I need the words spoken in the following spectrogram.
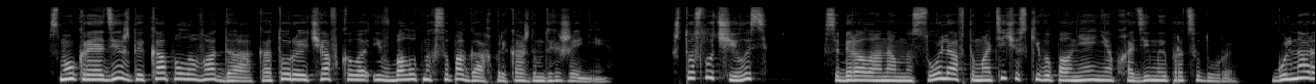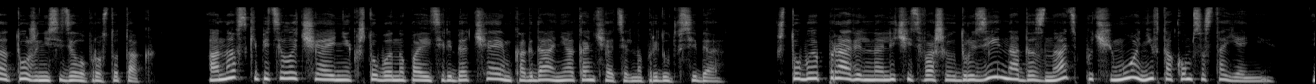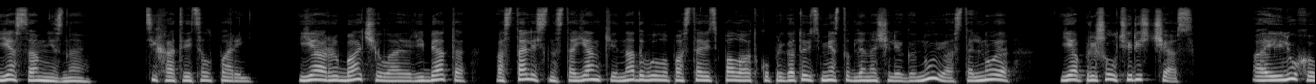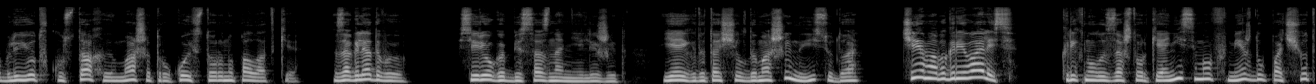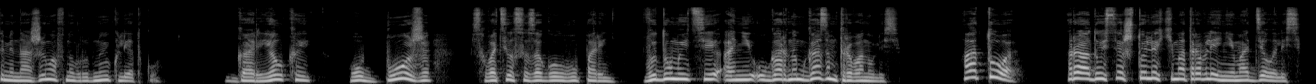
С мокрой одежды капала вода, которая чавкала и в болотных сапогах при каждом движении. «Что случилось?» — собирала анамнез Оля, автоматически выполняя необходимые процедуры. Гульнара тоже не сидела просто так. Она вскипятила чайник, чтобы напоить ребят чаем, когда они окончательно придут в себя. Чтобы правильно лечить ваших друзей, надо знать, почему они в таком состоянии. «Я сам не знаю», — тихо ответил парень. «Я рыбачила, а ребята остались на стоянке, надо было поставить палатку, приготовить место для ночлега, ну и остальное — я пришел через час, а Илюха блюет в кустах и машет рукой в сторону палатки. Заглядываю, Серега без сознания лежит. Я их дотащил до машины и сюда. «Чем обогревались?» — крикнул из-за шторки Анисимов между подсчетами нажимов на грудную клетку. «Горелкой? О, боже!» — схватился за голову парень. «Вы думаете, они угарным газом траванулись?» «А то! Радуйся, что легким отравлением отделались.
